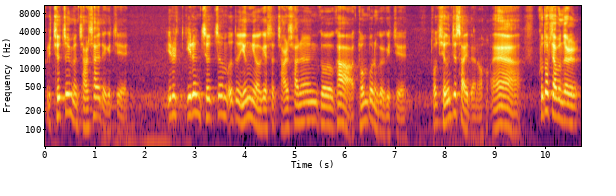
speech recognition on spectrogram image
그래 저점이면 잘 사야 되겠지. 이런 이런 저점 어떤 영역에서 잘 사는 거가 돈 버는 거겠지. 도대체 언제 사야 되노? 예. 구독자분들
